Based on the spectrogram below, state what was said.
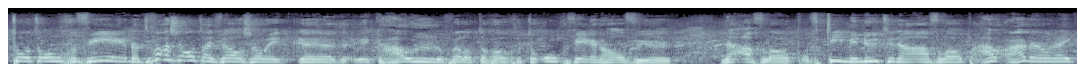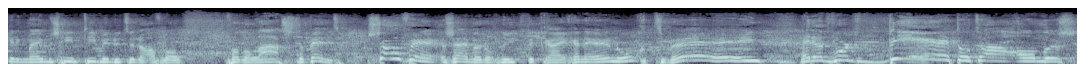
tot ongeveer... Dat was altijd wel zo. Ik, eh, ik hou u nog wel op de hoogte. Tot ongeveer een half uur na afloop. Of tien minuten na afloop. Hou, hou rekening mee. Misschien tien minuten na afloop van de laatste band. Zover zijn we nog niet. We krijgen er nog twee. En dat wordt weer totaal anders.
